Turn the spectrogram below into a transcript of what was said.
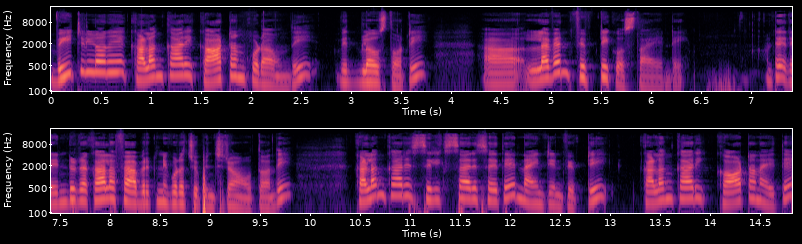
వీటిల్లోనే కలంకారీ కాటన్ కూడా ఉంది విత్ బ్లౌజ్ తోటి. లెవెన్ ఫిఫ్టీకి వస్తాయండి. అంటే రెండు రకాల ఫ్యాబ్రిక్ని కూడా చూపించడం అవుతోంది. కలంకారీ సిల్క్ శారీస్ అయితే నైన్టీన్ ఫిఫ్టీ కలంకారీ కాటన్ అయితే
